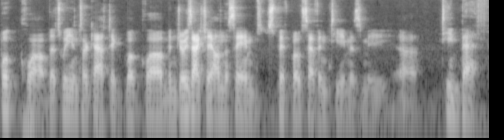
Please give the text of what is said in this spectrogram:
Book Club. That's and Sarcastic Book Club. And Jody's actually on the same Spiffbo 7 team as me, uh, Team Beth,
